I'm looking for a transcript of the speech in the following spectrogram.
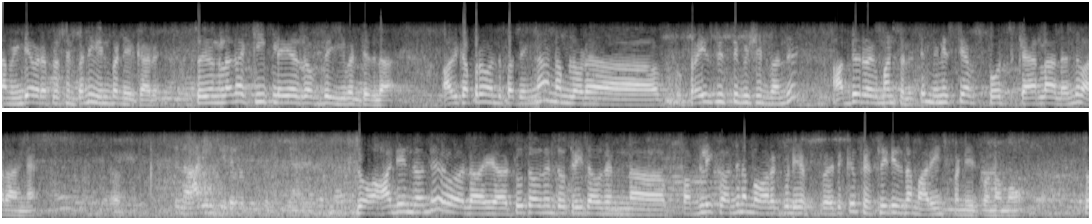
நம்ம இந்தியாவை ரெப்ரசென்ட் பண்ணி வின் பண்ணியிருக்காரு. ஸோ இவங்கள தான் key players of the event இதில். அதுக்கப்புறம் வந்து பார்த்தீங்கன்னா நம்மளோட ப்ரைஸ் டிஸ்ட்ரிபியூஷன் வந்து அப்துல் ரஹ்மான் சொல்லிட்டு மினிஸ்ட்ரி ஆஃப் ஸ்போர்ட்ஸ் கேரளாலேருந்து வராங்க. ஸோ ஆடியன்ஸ் வந்து two thousand to three thousand public வந்து நம்ம வரக்கூடிய இதுக்கு ஃபெசிலிட்டிஸ் நம்ம அரேஞ்ச் பண்ணியிருக்கோம் நம்ம. ஸோ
